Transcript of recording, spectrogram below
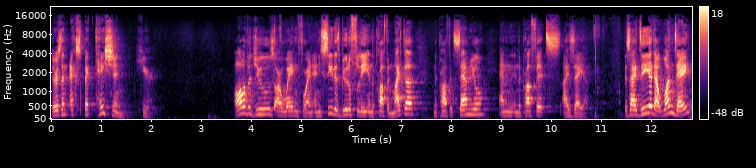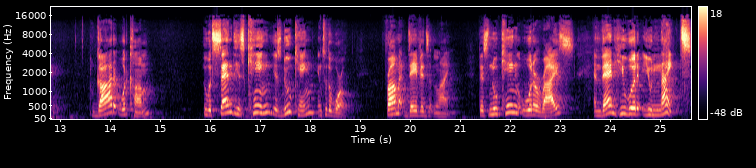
there's an expectation here. All of the Jews are waiting for it. And you see this beautifully in the prophet Micah, in the prophet Samuel, and in the prophet Isaiah. This idea that one day God would come who would send his king, his new king, into the world from David's line. This new king would arise And then he would unite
